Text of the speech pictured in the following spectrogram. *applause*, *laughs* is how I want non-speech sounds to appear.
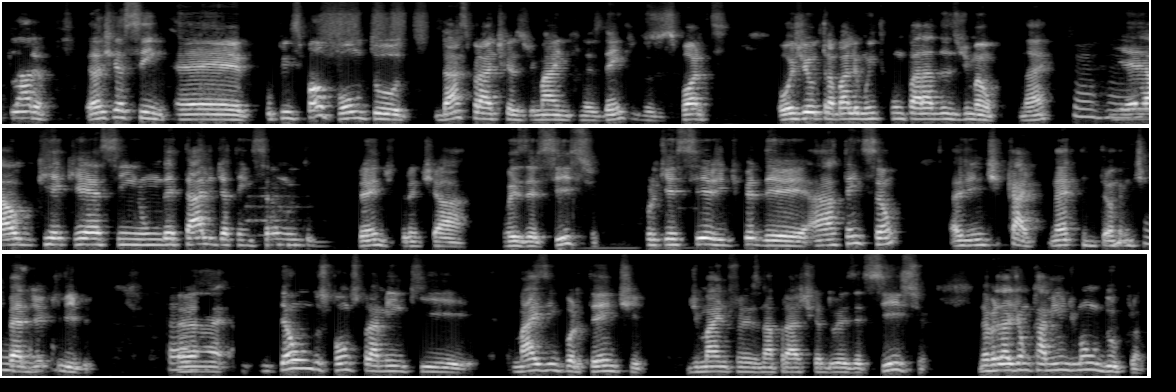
Claro, eu acho que assim, é, o principal ponto das práticas de mindfulness dentro dos esportes, hoje eu trabalho muito com paradas de mão, né? Uhum. E é algo que requer assim um detalhe de atenção muito grande durante a, o exercício, porque se a gente perder a atenção, a gente cai, né? *laughs* Então a gente Sim. perde o equilíbrio. É. então, um dos pontos para mim que mais importante de mindfulness na prática do exercício, na verdade é um caminho de mão dupla.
